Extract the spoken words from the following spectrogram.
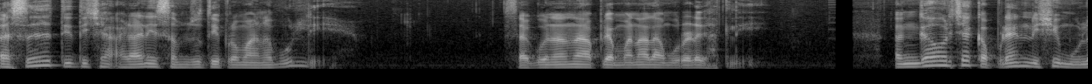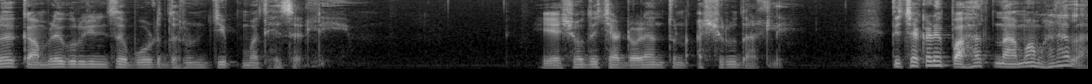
असं ती तिच्या अडाणी समजुतीप्रमाणे बोलली. सगुणानं आपल्या मनाला मुरड घातली. अंगावरच्या कपड्यांनिशी मुलं कांबळे गुरुजींचं बोट धरून जीपमध्ये चढली. यशोदेच्या डोळ्यांतून अश्रू दाटले. तिच्याकडे पाहत नामा म्हणाला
